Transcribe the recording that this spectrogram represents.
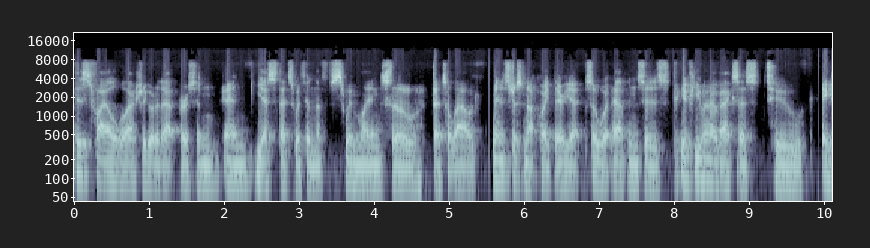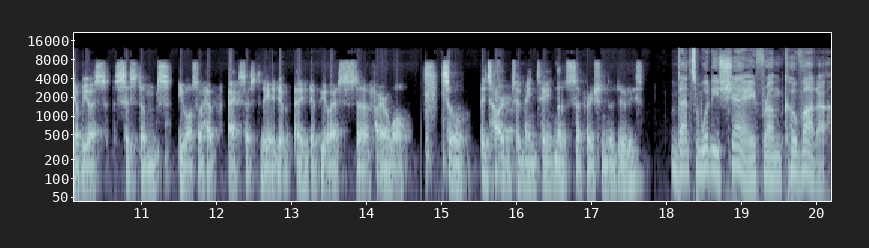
this file will actually go to that person. And yes, that's within the swim lane, so that's allowed. And it's just not quite there yet. So what happens is if you have access to AWS systems, you also have access to the AWS uh, firewall. So it's hard to maintain those separations of duties. That's Woody Shea from Covata.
